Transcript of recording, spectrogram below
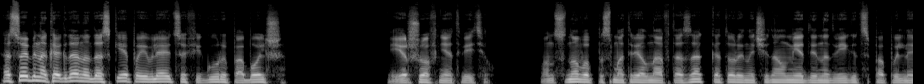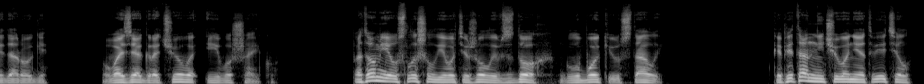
особенно когда на доске появляются фигуры побольше. Ершов не ответил. Он снова посмотрел на автозак, который начинал медленно двигаться по пыльной дороге, увозя Грачева и его шайку. Потом я услышал его тяжелый вздох, глубокий, усталый. Капитан ничего не ответил,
